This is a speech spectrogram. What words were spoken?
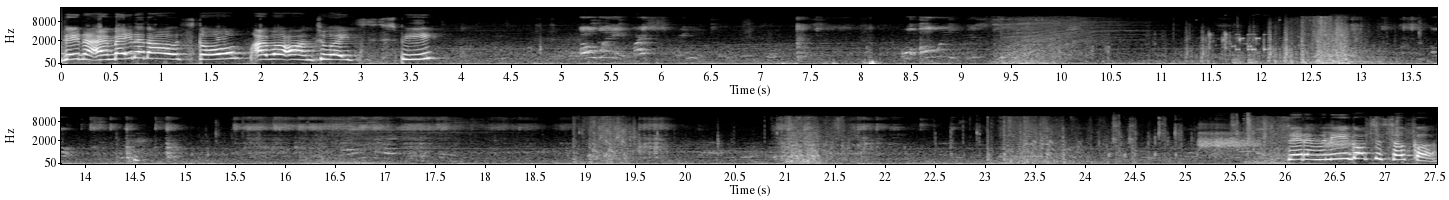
Dana, I made it out of stove. I went on 2 HP. Oh wait, my screen. Oh, oh wait, this. Oh. I need to write this. Dana, we need to go to sucker.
